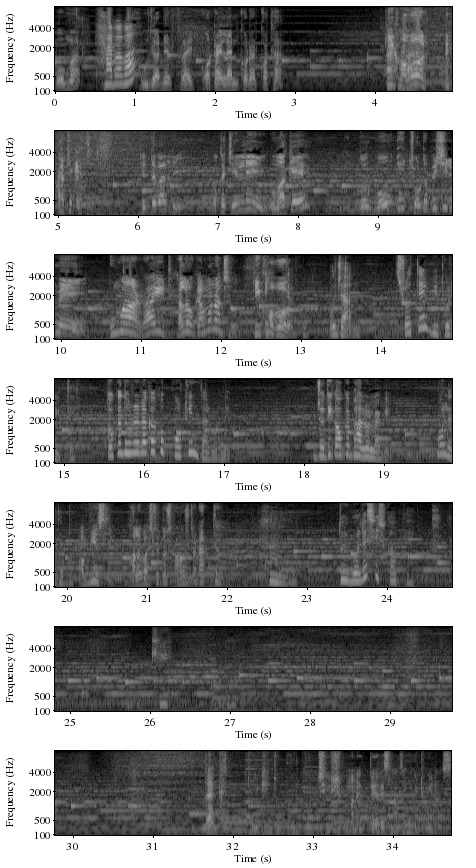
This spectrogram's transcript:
বৌমা? হ্যাঁ বাবা। উজানের ফ্লাইট কটায় ল্যান্ড করার কথা? কি খবর? হ্যাঁ, ঠিক আছে। চিনতে পারলি? ওকে চিনলি? উমাকে? তোর বৌদি ছোট পিসির মেয়ে। উমা রাইট হ্যালো কেমন আছো? কি খবর? এই তো, ও জান স্রোতের বিপরীতে। তোকে ধরে রাখা খুব কঠিন তার মানে। যদি কাউকে ভালো লাগে বলে দেবো। অবভিয়াসলি ভালোবাসলে তো সাহসটা রাখতে হবে। হুম তুই বলেছিস কাউকে? কি? দেখ তুই কিন্তু ভুল করছিস মানে there is nothing between us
